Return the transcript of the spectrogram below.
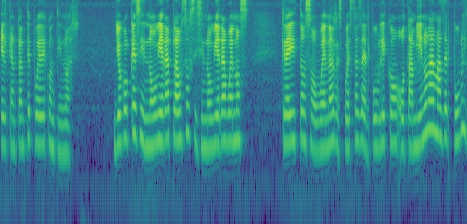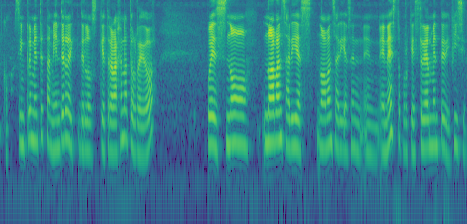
el cantante puede continuar. Yo creo que si no hubiera aplausos y si no hubiera buenos créditos o buenas respuestas del público, o también no nada más del público, simplemente también de, de los que trabajan a tu alrededor, pues no, no avanzarías, no avanzarías en, en, esto porque es realmente difícil.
